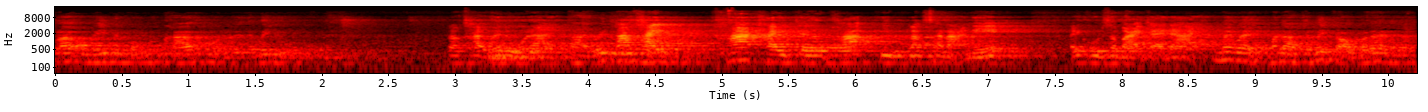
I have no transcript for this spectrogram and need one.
พระองค์นี้เป็นของลูกค้าทั้งหมดเลยจะไม่อยู่ในเราถ่ายไว้ดูได้ถ่ายไว้ดูถ้าใคร ถ้าใครเจอพระพิมพ์ลักษณะนี้ให้คุณสบายใจได้ ไม่ไม่มันอาจจะไม่เก่าก็ได้นะครับ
